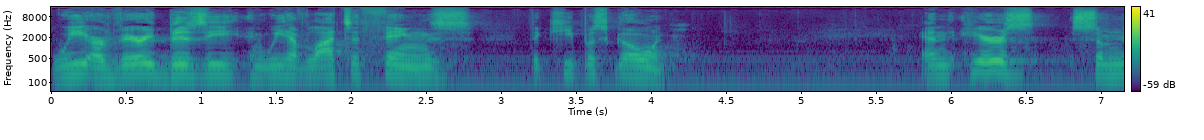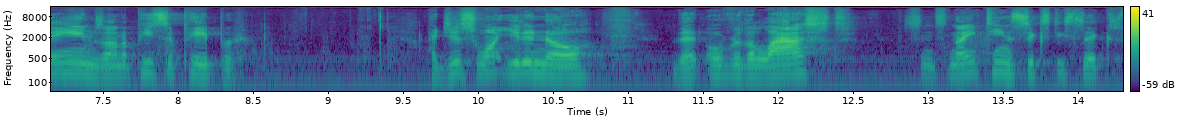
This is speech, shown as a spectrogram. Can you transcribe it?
We are very busy and we have lots of things that keep us going. And here's some names on a piece of paper. I just want you to know that over the last, since 1966,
